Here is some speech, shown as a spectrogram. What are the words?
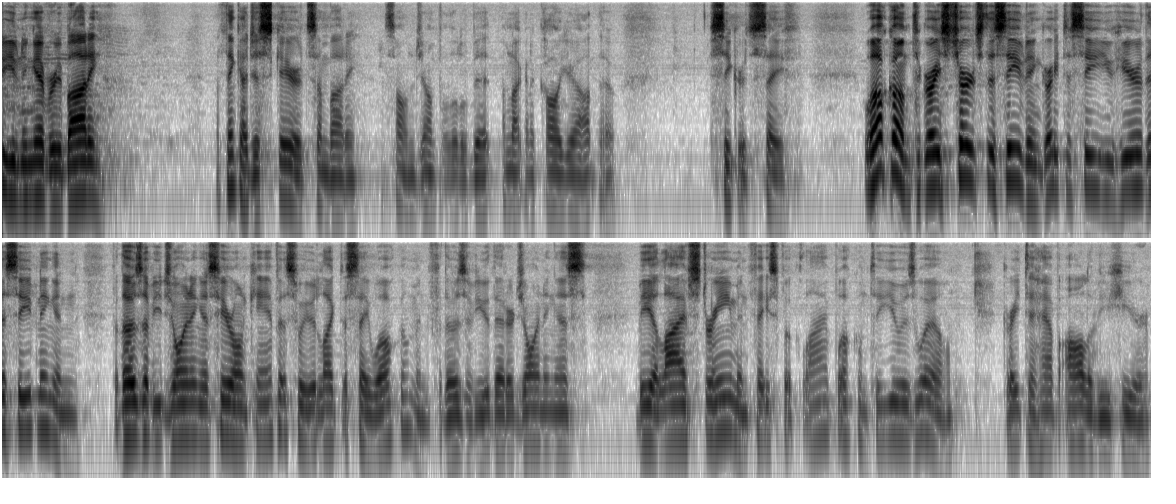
evening, everybody. I think I just scared somebody. I saw him jump a little bit. I'm not going to call you out, though. Secret's safe. Welcome to Grace Church this evening. Great to see you here this evening. And for those of you joining us here on campus, we would like to say welcome. And for those of you that are joining us via live stream and Facebook Live, welcome to you as well. Great to have all of you here.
